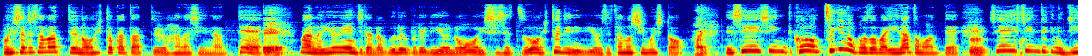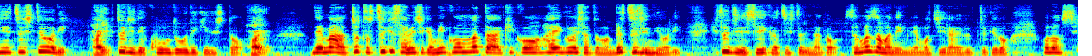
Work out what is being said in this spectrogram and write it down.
お一人様っていうのはお一方っていう話になって、ええ、まあ、あの、遊園地などグループで利用の多い施設を一人で利用して楽しむ人。はい。で、精神、この次の言葉いいなと思って、うん、精神的に自立しており、はい。一人で行動できる人。はい。で、まあ、ちょっと次寂しいが、未婚また既婚配偶者との別離により、一人で生活一人など、様々な意味で用いられるっていうけど、この精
